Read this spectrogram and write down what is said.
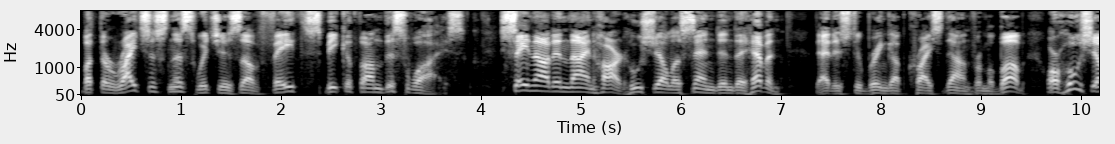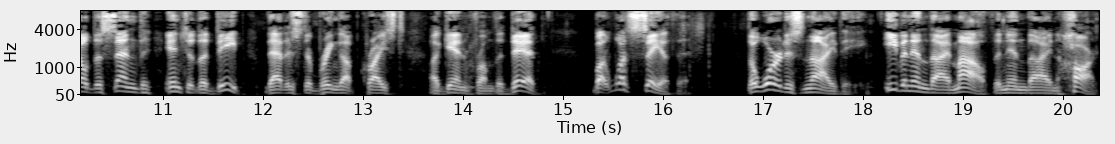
But the righteousness which is of faith speaketh on this wise. Say not in thine heart, Who shall ascend into heaven? That is to bring up Christ down from above. Or who shall descend into the deep? That is to bring up Christ again from the dead. But what saith it? The word is nigh thee, even in thy mouth and in thine heart.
